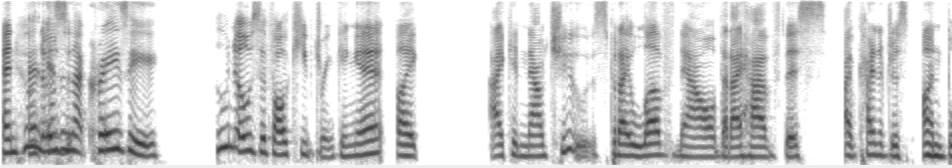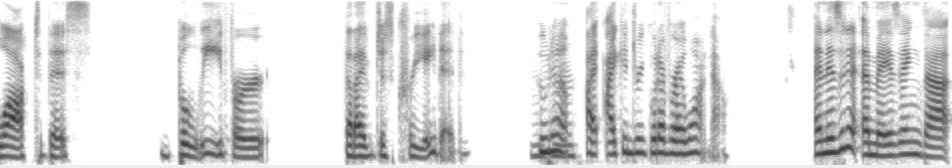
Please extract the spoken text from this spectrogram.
And who and knows? Isn't that crazy? Who knows if I'll keep drinking it? Like I can now choose, but I love now that I have this, I've kind of just unblocked this belief or that I've just created who mm-hmm. knows? I, I can drink whatever I want now. And isn't it amazing that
